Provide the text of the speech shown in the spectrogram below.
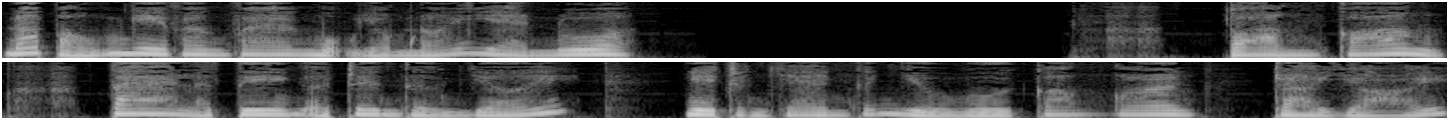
nó bỗng nghe vang vang một giọng nói già nua. Toàn con, ta là tiên ở trên thượng giới. Nghe Trần gian có nhiều người con ngoan, trò giỏi,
